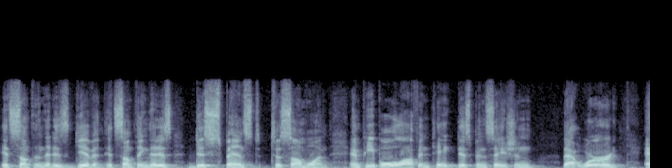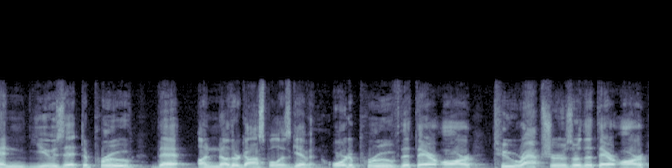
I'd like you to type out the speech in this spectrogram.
it's something that is given it's something that is dispensed to someone and people will often take dispensation that word and use it to prove that another gospel is given or to prove that there are two raptures or that there are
